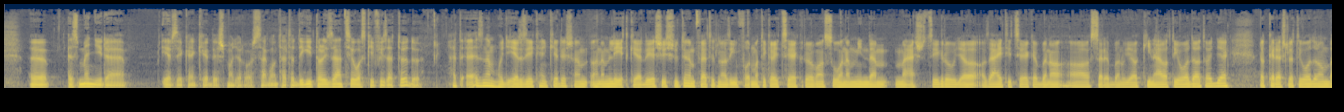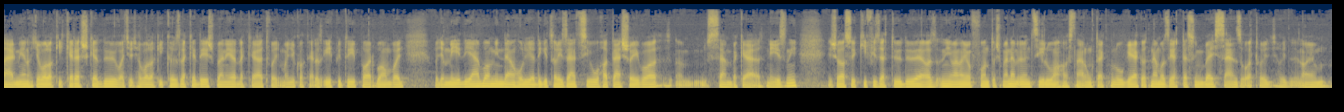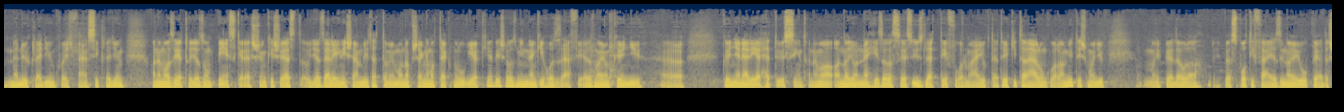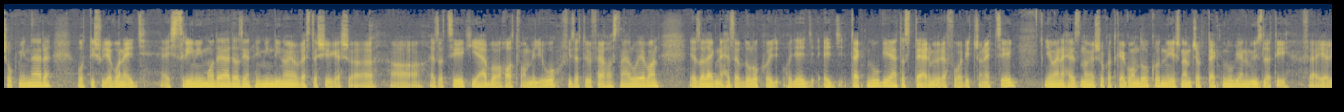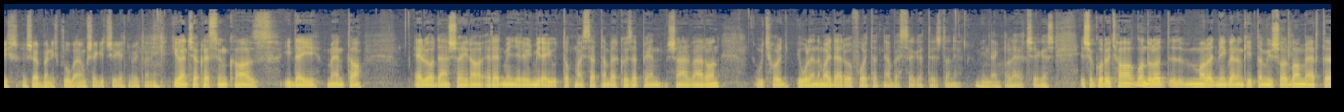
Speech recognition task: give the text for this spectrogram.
Ez mennyire érzékeny kérdés Magyarországon? Tehát a digitalizáció az kifizetődő? Hát ez nem, hogy érzékeny kérdés, hanem, hanem létkérdés, és nem feltétlenül az informatikai cégekről van szó, hanem minden más cégről. Ugye az IT cégek ebben a, a szerepben ugye a kínálati oldalt adják, de a keresleti oldalon bármilyen, hogyha valaki kereskedő, vagy hogyha valaki közlekedésben érdekelt, vagy mondjuk akár az építőiparban, vagy, vagy a médiában, mindenhol ugye a digitalizáció hatásaival szembe kell nézni, és az, hogy kifizetődő-e, az nyilván nagyon fontos, mert nem öncélúan használunk technológiákat, nem azért teszünk be egy szenzort, hogy, hogy nagyon menők legyünk, vagy fenszik legyünk, hanem azért, hogy azon pénzt keressünk. És ezt ugye az elején is említettem, hogy manapság nem a technológia kérdés, ahhoz mindenki hozzáfér. Ez nagyon könnyű könnyen elérhető szint, hanem a, a nagyon nehéz az az, hogy ezt üzletté formáljuk. Tehát, hogy kitalálunk valamit, és mondjuk, mondjuk például a, a Spotify, ez egy nagyon jó példa sok mindenre, ott is ugye van egy, egy streaming modell, de azért még mindig nagyon veszteséges a, a, ez a cég, hiába 60 millió fizető felhasználója van. Ez a legnehezebb dolog, hogy, hogy egy, egy technológiát az termőre fordítson egy cég. Nyilván ehhez nagyon sokat kell gondolkodni, és nem csak technológia, hanem üzleti fejjel is, és ebben is próbálunk segítséget nyújtani. Kíváncsiak leszünk az idei menta előadásaira, eredményére, hogy mire juttok majd szeptember közepén Sárváron. Úgyhogy jó lenne majd erről folytatni a beszélgetést, Dani. Mindenki. Ha lehetséges. És akkor, hogyha gondolod, maradj még velünk itt a műsorban, mert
